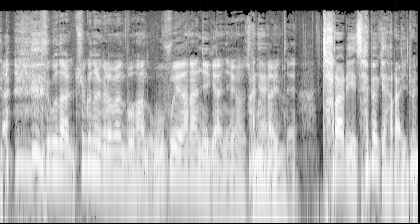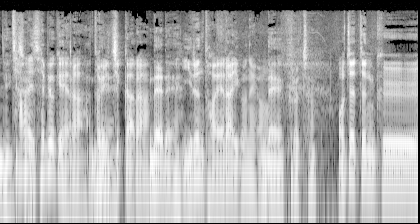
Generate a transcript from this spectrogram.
출근할 출근을 그러면 뭐 한 오후에 하라는 얘기 아니에요? 출근 아니에요, 갈 아니에요. 때 차라리 새벽에 하라 이런 얘기죠. 차라리 새벽에 해라. 더 네. 일찍 가라. 네네. 일은 더 해라 이거네요. 네, 그렇죠. 어쨌든 그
